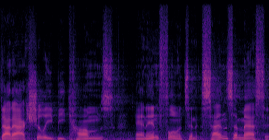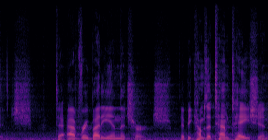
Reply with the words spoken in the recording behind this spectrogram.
that actually becomes an influence and it sends a message to everybody in the church. It becomes a temptation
